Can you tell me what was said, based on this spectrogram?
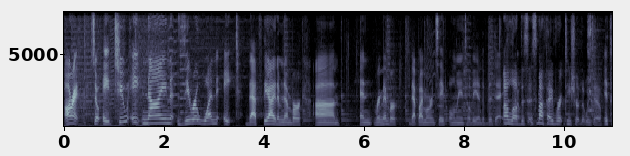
All right, so a 289018. That's the item number. Um, and remember that buy more and save only until the end of the day. I love So this. It's my favorite T-shirt that we do. It's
